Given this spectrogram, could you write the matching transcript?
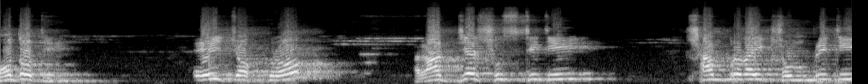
মদতে এই চক্র রাজ্যের সুস্থিতি, সাম্প্রদায়িক সম্প্রীতি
